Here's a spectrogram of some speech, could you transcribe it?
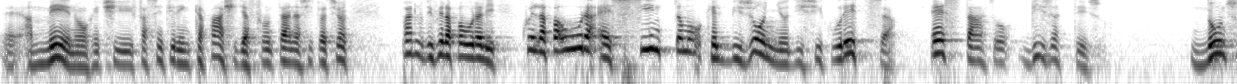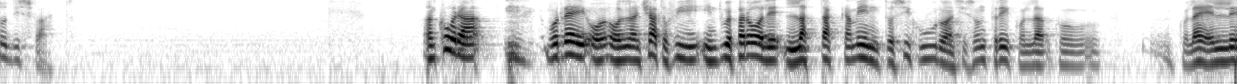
eh, a meno, che ci fa sentire incapaci di affrontare una situazione. Parlo di quella paura lì. Quella paura è sintomo che il bisogno di sicurezza è stato disatteso, non soddisfatto. Ancora vorrei, ho, ho, lanciato qui in due parole l'attaccamento sicuro, anzi sono tre con la, con, con la L,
